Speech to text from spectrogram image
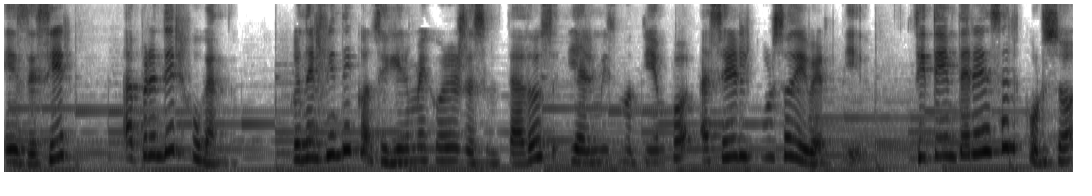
es decir, aprender jugando, con el fin de conseguir mejores resultados y al mismo tiempo hacer el curso divertido. Si te interesa el curso,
